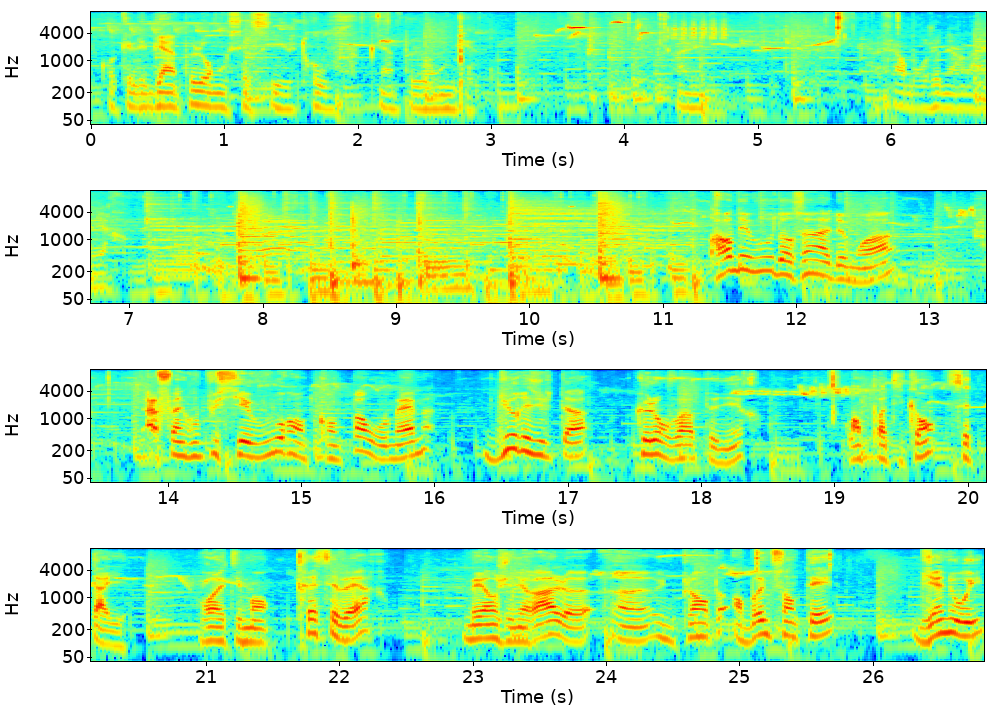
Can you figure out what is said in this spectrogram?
Je crois qu'elle est bien un peu longue celle-ci, je trouve, bien un peu longue. Allez, on va faire bourgeonner en arrière. Rendez-vous dans un à deux mois afin que vous puissiez vous rendre compte par vous-même du résultat que l'on va obtenir en pratiquant cette taille. Relativement très sévère, mais en général, euh, une plante en bonne santé, bien nourrie,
